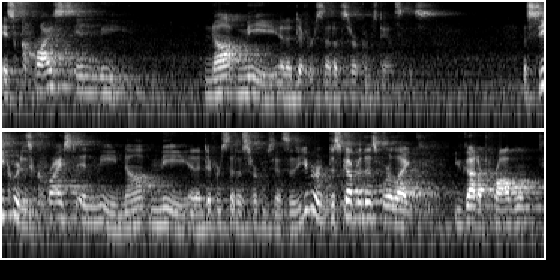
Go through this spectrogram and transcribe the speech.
is Christ in me, not me in a different set of circumstances. The secret is Christ in me, not me in a different set of circumstances. You ever discover this where like you got a problem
